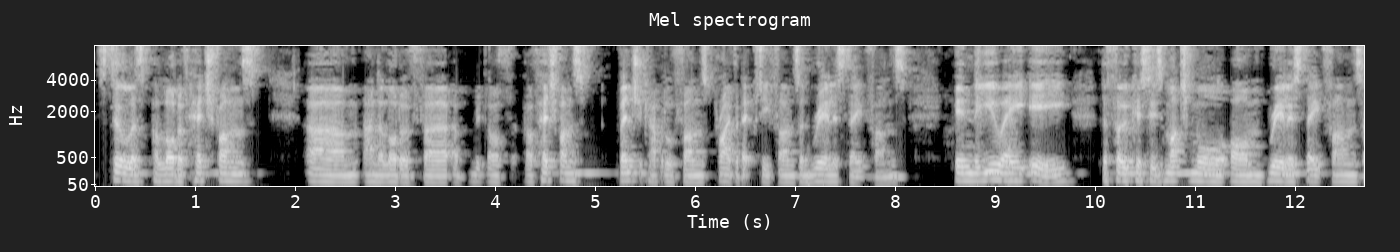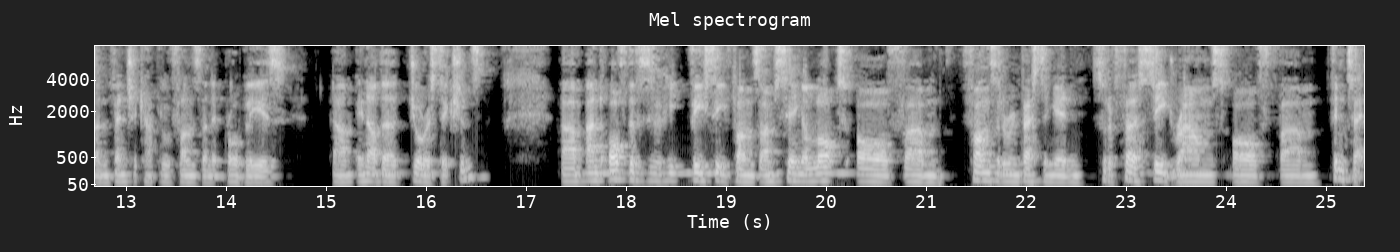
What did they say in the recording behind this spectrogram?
still a lot of hedge funds um, and a lot of, uh, of, of hedge funds, venture capital funds, private equity funds, and real estate funds. In the UAE, the focus is much more on real estate funds and venture capital funds than it probably is um, in other jurisdictions. Um, and of the VC funds, I'm seeing a lot of um, funds that are investing in sort of first seed rounds of um, fintech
